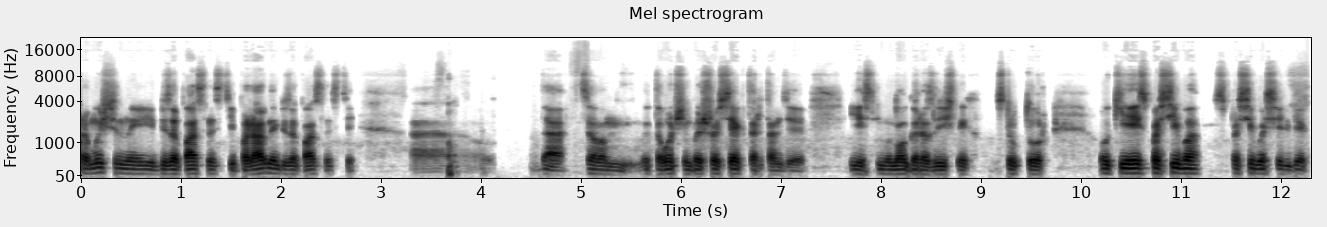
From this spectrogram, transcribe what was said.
промышленной безопасности, пожарной безопасности. А, да, в целом это очень большой сектор, там, где есть много различных структур. Окей, спасибо, спасибо, Сельбек.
